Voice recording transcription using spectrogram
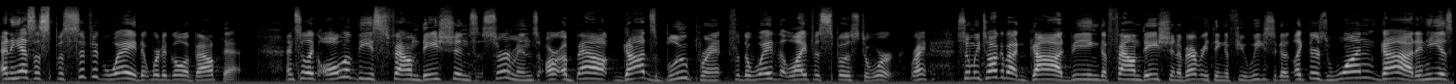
and he has a specific way that we're to go about that and so, like, all of these foundations sermons are about God's blueprint for the way that life is supposed to work, right? So, when we talk about God being the foundation of everything a few weeks ago, like, there's one God, and He is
